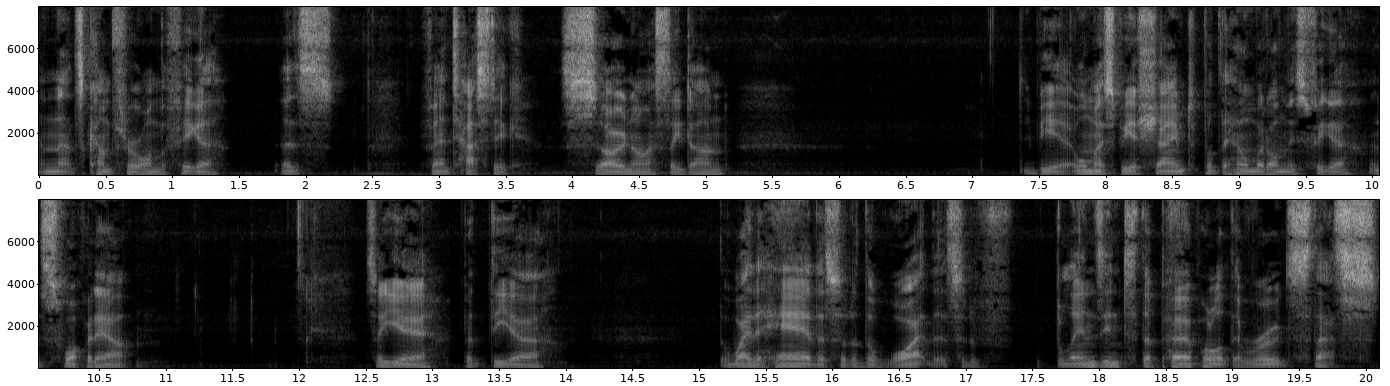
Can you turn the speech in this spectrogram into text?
and that's come through on the figure. It's fantastic. So nicely done. It'd be almost be ashamed to put the helmet on this figure and swap it out. So yeah, but the uh, the way the hair, the sort of the white, the sort of blends into the purple at the roots. That's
